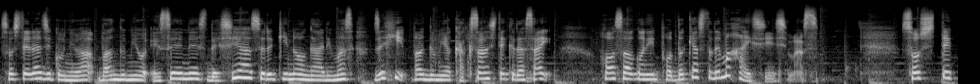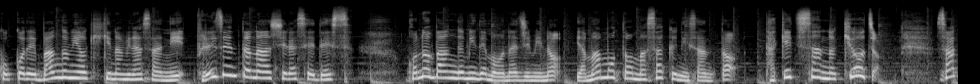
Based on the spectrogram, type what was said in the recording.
そしてラジコには番組を SNS でシェアする機能がありますぜひ番組を拡散してください放送後にポッドキャストでも配信しますそしてここで番組を聞きの皆さんにプレゼントのお知らせです。この番組でもおなじみの山本正邦さんと竹地さんの共著。サッ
